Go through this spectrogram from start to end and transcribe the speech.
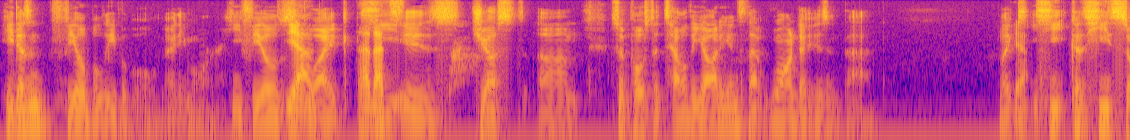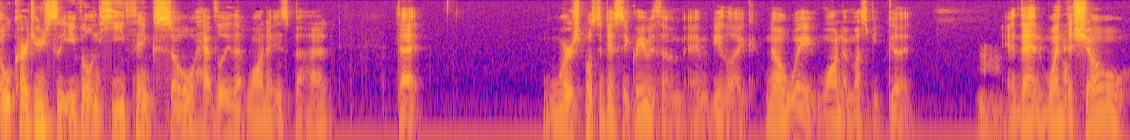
He doesn't feel believable anymore. He feels yeah, like that, he is just um, supposed to tell the audience that Wanda isn't bad. Like yeah. he, because he's so cartoonishly evil, and he thinks so heavily that Wanda is bad, that we're supposed to disagree with him and be like, "No, wait, Wanda must be good." Mm-hmm. And then when the show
